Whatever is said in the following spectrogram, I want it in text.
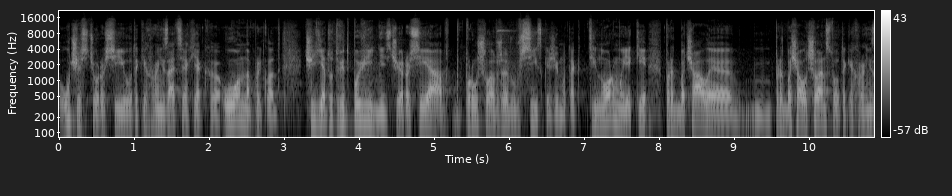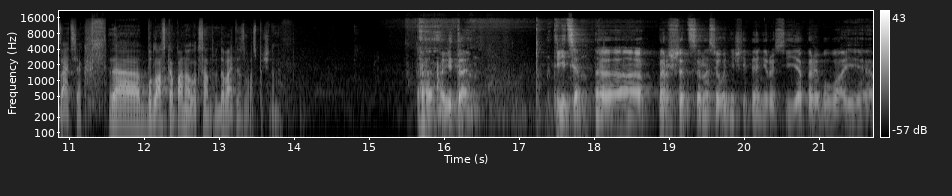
участю Росії у таких організаціях, як ООН, наприклад, чи є тут відповідність, чи Росія порушила вже всі, скажімо так, ті норми, які передбачали м, передбачали членство у таких організаціях. Е, Будь ласка, пане Олександре, давайте з вас почнемо. Е, Вітаю. Дивіться, е, перше, це на сьогоднішній день Росія перебуває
